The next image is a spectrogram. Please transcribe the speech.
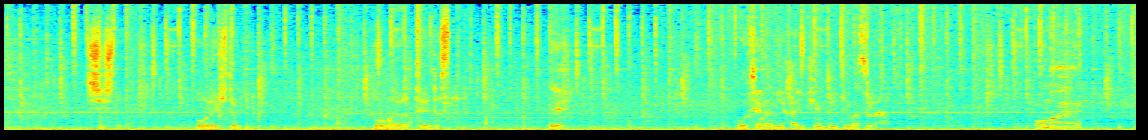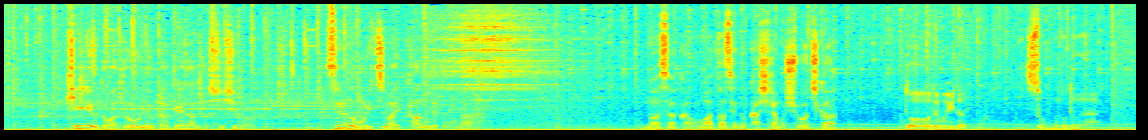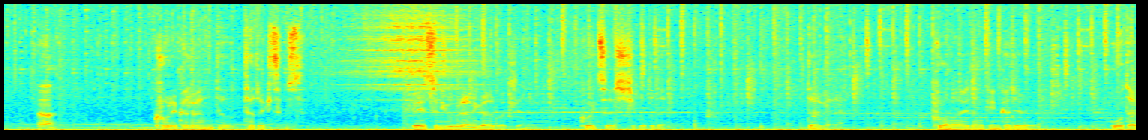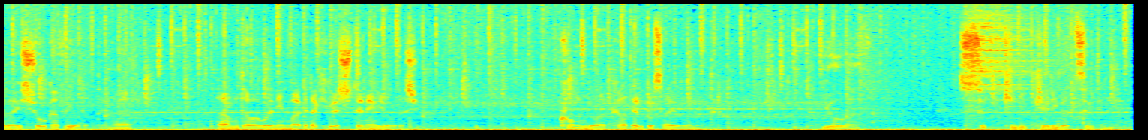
獅子だ俺一人で行くお前は手出すな。ええ。お手並み拝見といきますわ。お前桐生とはどういう関係なんだ獅子堂鶴野も一枚噛んでたよな。まさか渡瀬の頭も承知か？どうでもいいだろうそんなことは。あ？これからあんたを叩き潰す。別に恨みがあるわけじゃない。こいつは仕事だ。だがこの間の喧嘩じゃお互い消化不良だったよな。あんたは俺に負けた気がしてねえようだし。今度は勝てるとさえ思ってる。要はすっきり蹴りがついてねえ。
